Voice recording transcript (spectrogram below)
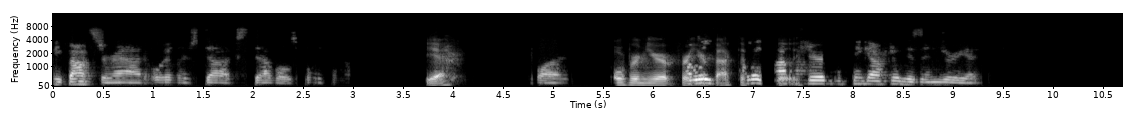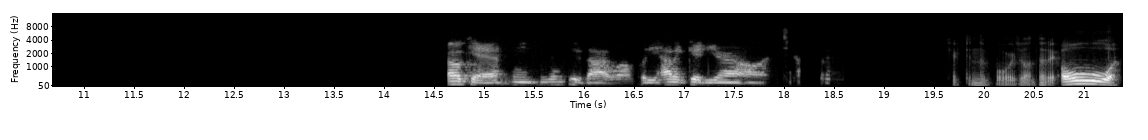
He bounced around. Oilers, Ducks, Devils. Holy cow. Yeah, Flyers. over in Europe for a Probably- year back to probably Philly. after I think after this injury. I Okay, I mean he didn't do that well, but he had a good year on Tampa. Checked in the boards on today. Oh,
